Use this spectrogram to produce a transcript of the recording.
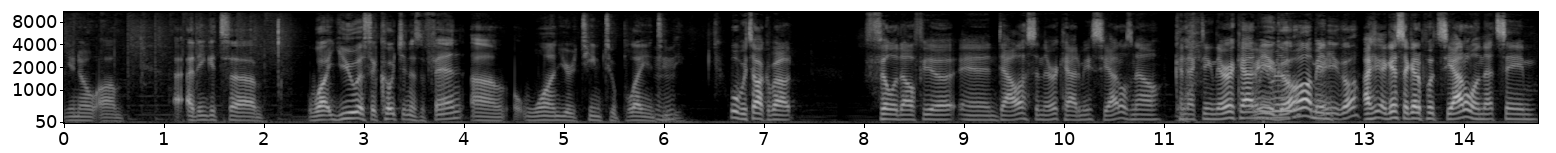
you know, um, I- think it's uh, what you as a coach and as a fan uh, want your team to play in TV. Well, we talk about Philadelphia and Dallas and their academy. Seattle's now connecting their academy you really go. well. I There mean, you go. I, I guess I got to put Seattle in that same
